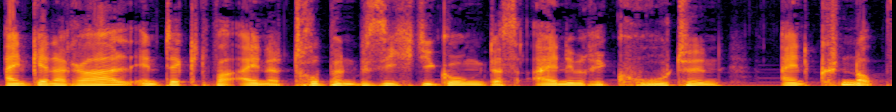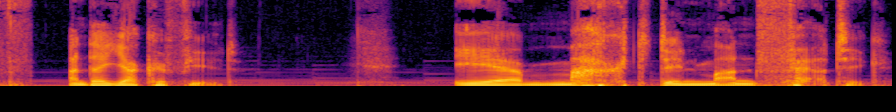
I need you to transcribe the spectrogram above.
Ein General entdeckt bei einer Truppenbesichtigung, dass einem Rekruten ein Knopf an der Jacke fehlt. Er macht den Mann fertig.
